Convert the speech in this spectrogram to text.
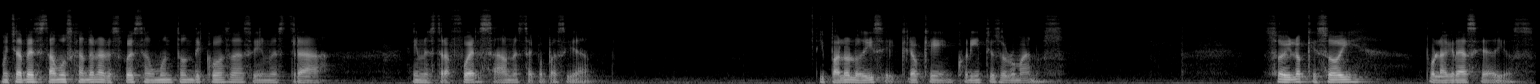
Muchas veces estamos buscando la respuesta a un montón de cosas en nuestra, en nuestra fuerza o nuestra capacidad. Y Pablo lo dice, creo que en Corintios o Romanos. Soy lo que soy por la gracia de Dios.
